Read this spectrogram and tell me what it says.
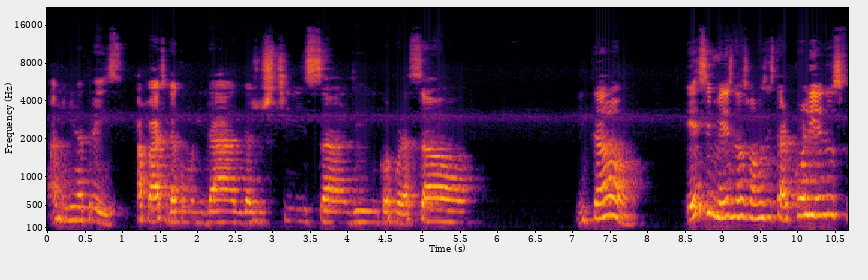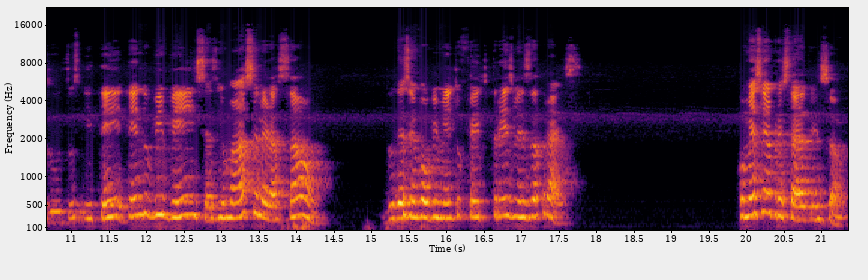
a menina 3? A parte da comunidade, da justiça, de incorporação. Então, esse mês nós vamos estar colhendo os frutos e tendo vivências e uma aceleração do desenvolvimento feito três meses atrás. Comecem a prestar atenção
